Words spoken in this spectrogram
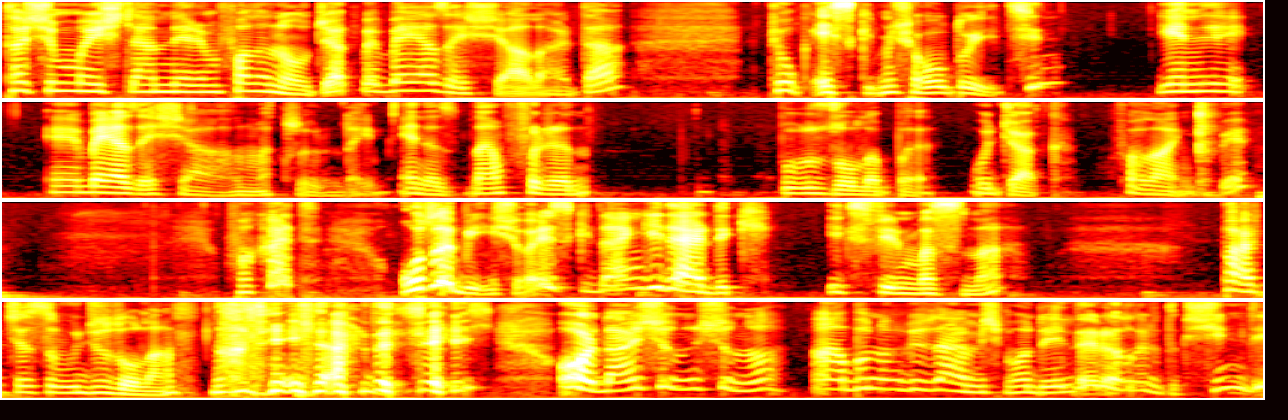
taşınma işlemlerim falan olacak ve beyaz eşyalarda çok eskimiş olduğu için yeni e, beyaz eşya almak zorundayım. En azından fırın, buzdolabı, ocak falan gibi. Fakat o da bir iş o. Eskiden giderdik X firmasına. Parçası ucuz olan hani ileride şey. Oradan şunu şunu. Ha bunun güzelmiş modeller alırdık. Şimdi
